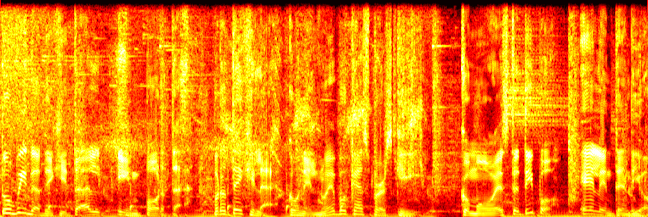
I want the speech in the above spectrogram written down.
Tu vida digital importa. Protégela con el nuevo Kaspersky. Como este tipo, él entendió.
